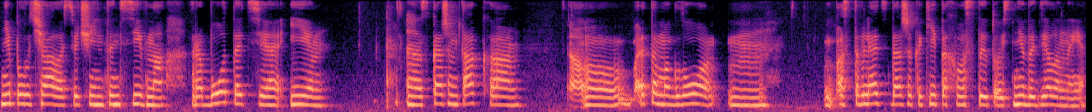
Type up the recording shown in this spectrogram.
Не получалось очень интенсивно работать. И, скажем так, это могло оставлять даже какие-то хвосты, то есть недоделанные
